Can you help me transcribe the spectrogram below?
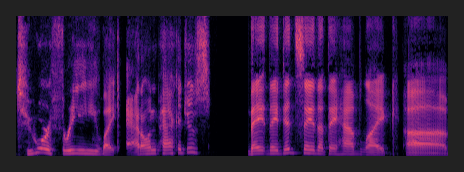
two or three like add-on packages. They they did say that they have like uh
